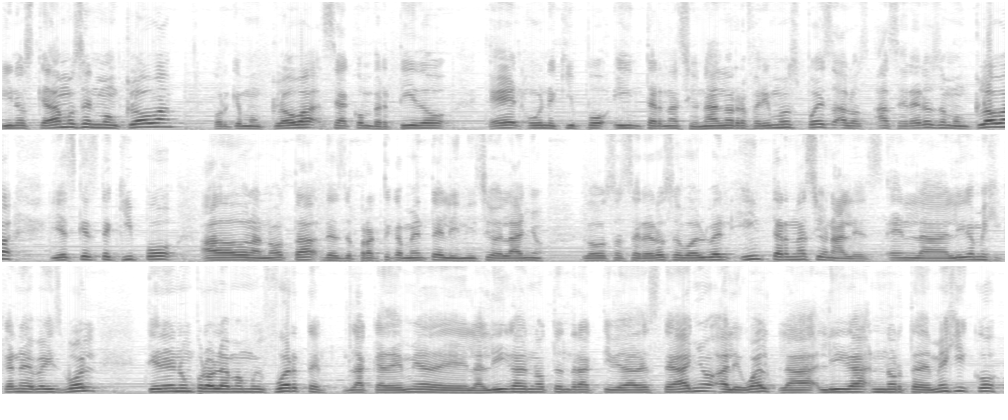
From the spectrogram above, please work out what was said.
Y nos quedamos en Monclova porque Monclova se ha convertido en un equipo internacional. Nos referimos pues a los acereros de Monclova y es que este equipo ha dado la nota desde prácticamente el inicio del año. Los acereros se vuelven internacionales en la Liga Mexicana de Béisbol tienen un problema muy fuerte. La academia de la liga no tendrá actividad este año, al igual la Liga Norte de México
